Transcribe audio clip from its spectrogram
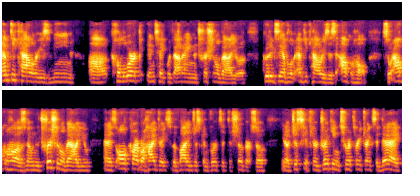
Empty calories mean uh, caloric intake without any nutritional value. A good example of empty calories is alcohol. So alcohol has no nutritional value, and it's all carbohydrates. So the body just converts it to sugar. So you know, just if you're drinking two or three drinks a day,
